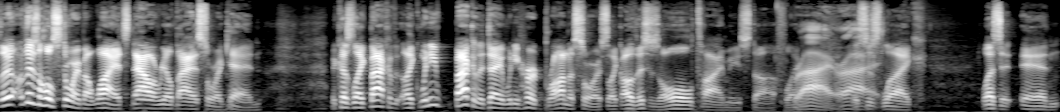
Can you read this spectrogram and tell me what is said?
There's a whole story about why it's now a real dinosaur again. Because like back, like when you back in the day when you heard Brontosaurus, like, oh, this is old timey stuff. Like, Right, This is like, was it in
